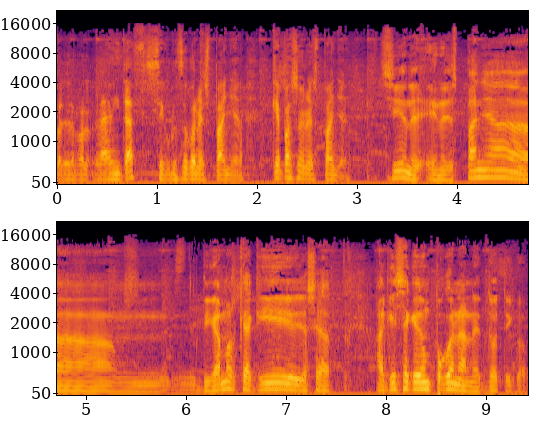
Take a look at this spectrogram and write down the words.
la, la mitad se cruzó con España. ¿Qué pasó en España? Sí, en, en España, mm, digamos que aquí, o sea, aquí se quedó un poco en anecdótico,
